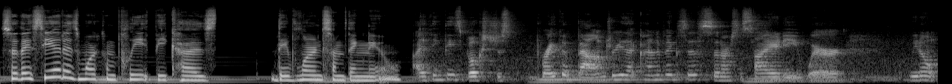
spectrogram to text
So they see it as more complete because they've learned something new. I think these books just break a boundary that kind of exists in our society where we don't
